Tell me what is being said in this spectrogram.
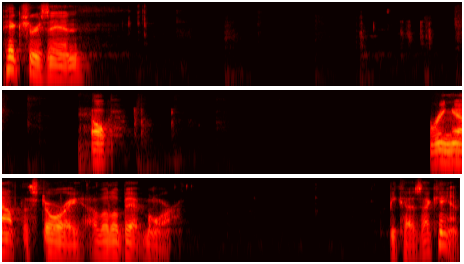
pictures in, help bring out the story a little bit more because I can,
